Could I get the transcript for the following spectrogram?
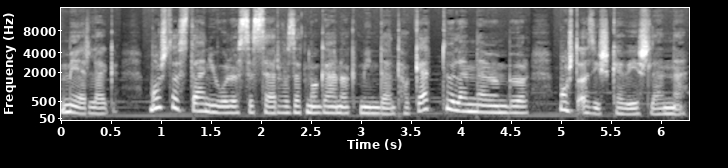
Mérleg. Most aztán jól összeszervezett magának mindent. Ha kettő lenne önből, most az is kevés lenne.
